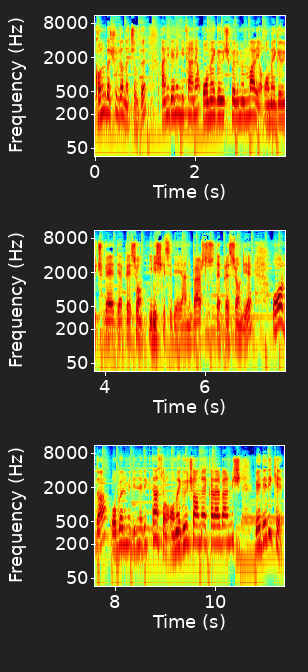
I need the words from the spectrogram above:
Konu da şuradan açıldı. Hani benim bir tane omega 3 bölümüm var ya omega 3 ve depresyon ilişkisi diye yani versus depresyon diye. Orada o bölümü dinledikten sonra omega 3 almaya karar vermiş ve dedi ki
